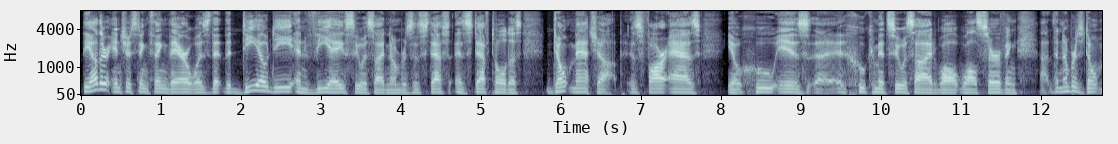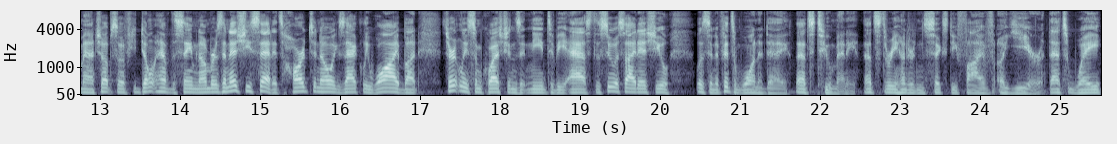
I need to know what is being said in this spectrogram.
The other interesting thing there was that the DoD and VA suicide numbers, as Steph as Steph told us, don't match up as far as you know who is uh, who commits suicide while while serving. Uh, the numbers don't match up. So if you don't have the same numbers, and as she said, it's hard to know exactly why, but certainly some questions that need to be asked. The suicide issue. Listen, if it's one a day, that's too many. That's 365 a year. That's way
